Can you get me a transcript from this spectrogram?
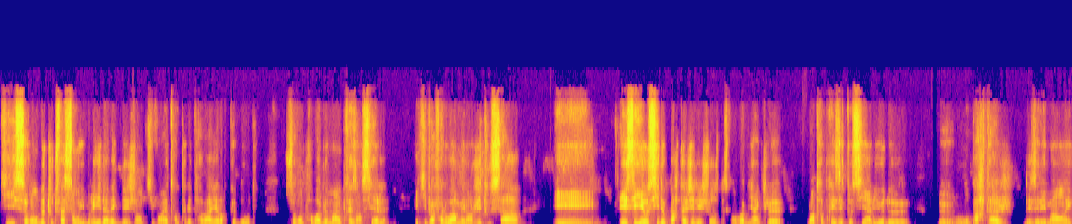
qui seront de toute façon hybrides avec des gens qui vont être en télétravail alors que d'autres seront probablement en présentiel et qu'il va falloir mélanger tout ça et, essayer aussi de partager les choses parce qu'on voit bien que l'entreprise est aussi un lieu de, où on partage des éléments et,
